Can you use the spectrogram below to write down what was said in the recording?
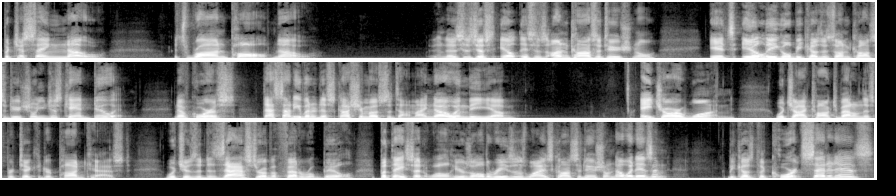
but just saying no. It's ron paul. No. This is just ill this is unconstitutional. It's illegal because it's unconstitutional. You just can't do it. Now of course that's not even a discussion most of the time. I know in the um, hr1 which i talked about on this particular podcast which is a disaster of a federal bill but they said well here's all the reasons why it's constitutional. No it isn't because the court said it is.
